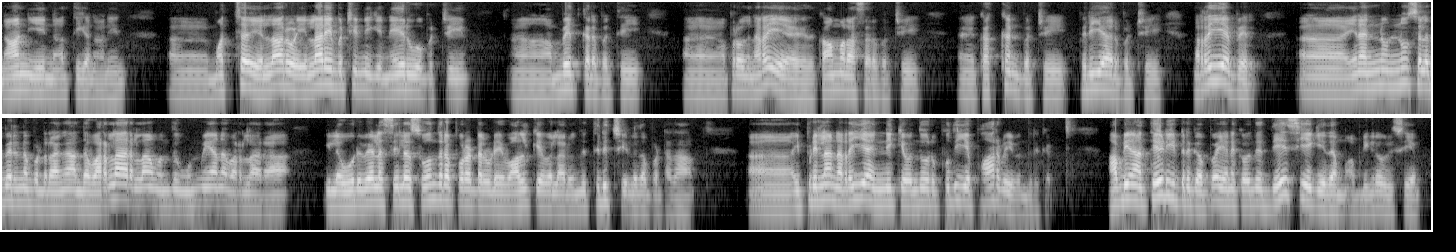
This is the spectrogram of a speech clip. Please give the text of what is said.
நான் ஏன் நாத்திக நானேன் மற்ற எல்லாரோட எல்லாரையும் பற்றி இன்னைக்கு நேருவை பற்றி அம்பேத்கரை பற்றி அப்புறம் வந்து நிறைய காமராசரை பற்றி கக்கன் பற்றி பெரியார் பற்றி நிறைய பேர். ஏன்னா இன்னும் இன்னும் சில பேர் என்ன பண்ணுறாங்க அந்த வரலாறுலாம் வந்து உண்மையான வரலாறா? இல்லை ஒருவேளை சில சுதந்திர போராட்டருடைய வாழ்க்கை வரலாறு வந்து திருச்சி எழுதப்பட்டதா? இப்படிலாம் நிறைய இன்னைக்கு வந்து ஒரு புதிய பார்வை வந்திருக்கு. அப்படி நான் தேடிட்டு இருக்கப்ப எனக்கு வந்து தேசிய கீதம் அப்படிங்கிற ஒரு விஷயம்.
